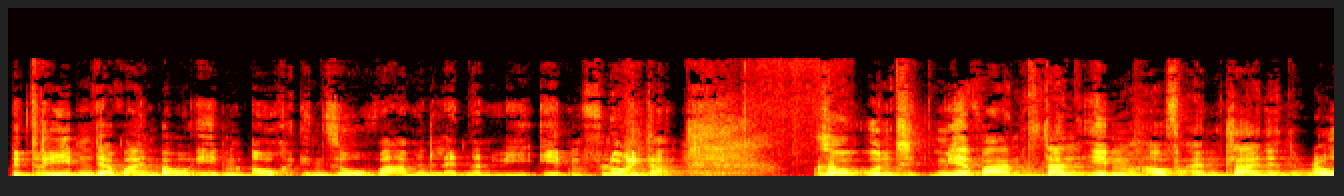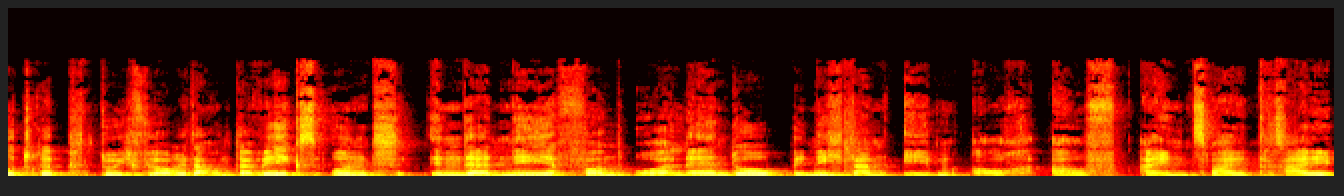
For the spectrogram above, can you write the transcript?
betrieben, der Weinbau eben auch in so warmen Ländern wie eben Florida. So, und wir waren dann eben auf einem kleinen Roadtrip durch Florida unterwegs und in der Nähe von Orlando bin ich dann eben auch auf ein, zwei, drei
